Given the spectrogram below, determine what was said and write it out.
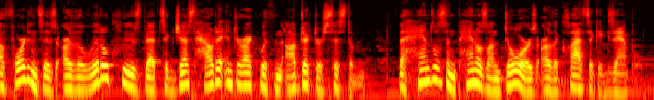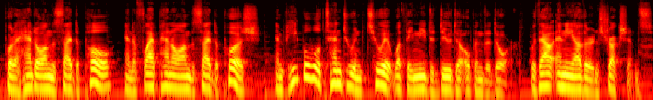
Affordances are the little clues that suggest how to interact with an object or system. The handles and panels on doors are the classic example. Put a handle on the side to pull and a flat panel on the side to push, and people will tend to intuit what they need to do to open the door, without any other instructions.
